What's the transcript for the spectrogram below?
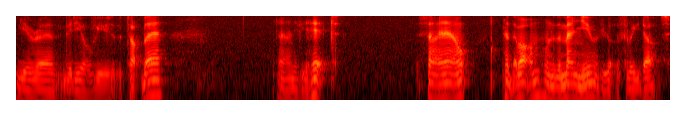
your uh, video views at the top there and if you hit sign out at the bottom under the menu if you've got the three dots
